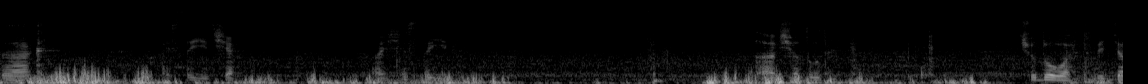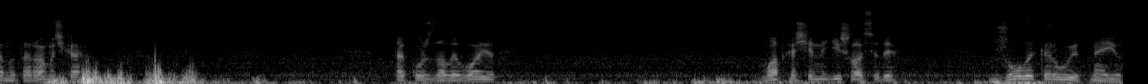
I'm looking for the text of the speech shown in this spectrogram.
Так. Хай стоїть ще. Хай ще стоїть. Так, що тут? Чудова відтягнута рамочка. Також заливають. Матка ще не дійшла сюди. Бджоли керують нею.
